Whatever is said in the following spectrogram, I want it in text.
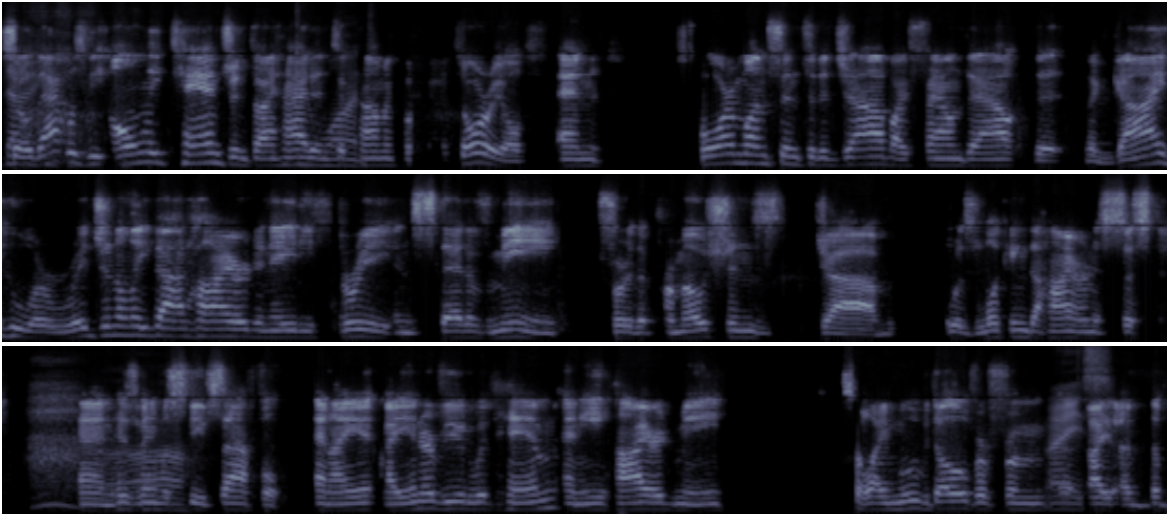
so that was the only tangent I had Good into comic book editorial and. Four months into the job, I found out that the guy who originally got hired in 83 instead of me for the promotions job was looking to hire an assistant. And his name was Ah. Steve Saffel. And I, I interviewed with him and he hired me. So I moved over from Nice. I, I, the,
